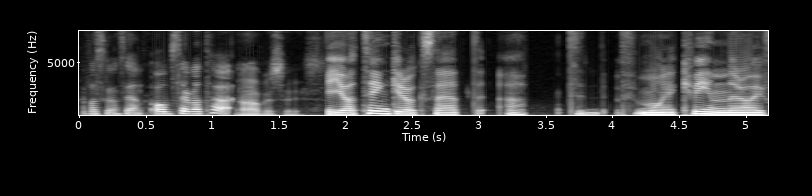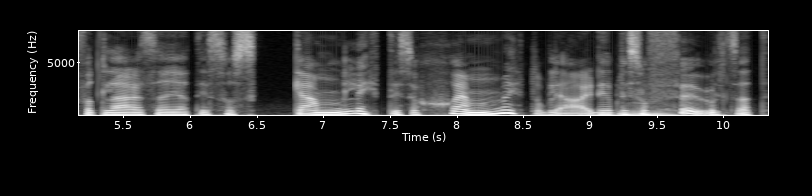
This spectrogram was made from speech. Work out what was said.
vad ska man säga, en observatör. ja, precis. Jag tänker också att, att många kvinnor har ju fått lära sig att det är så skamligt, det är så skämmigt att bli arg. Det blir så Mm. fult så att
